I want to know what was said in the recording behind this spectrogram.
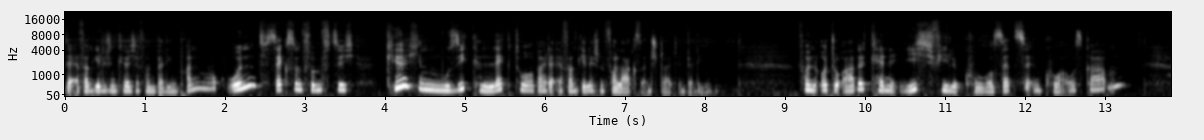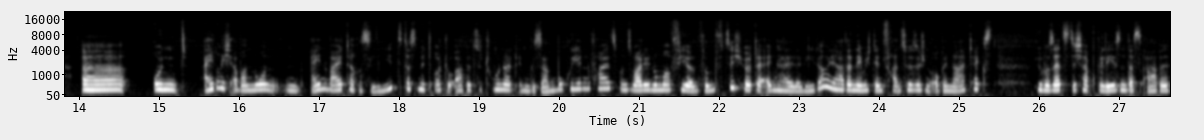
der Evangelischen Kirche von Berlin-Brandenburg und 56 Kirchenmusiklektor bei der Evangelischen Verlagsanstalt in Berlin. Von Otto Abel kenne ich viele Chorsätze in Chorausgaben äh, und eigentlich aber nur ein, ein weiteres Lied, das mit Otto Abel zu tun hat, im Gesangbuch jedenfalls, und zwar die Nummer 54, hört der Engel der Lieder. Hier hat er nämlich den französischen Originaltext übersetzt. Ich habe gelesen, dass Abel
